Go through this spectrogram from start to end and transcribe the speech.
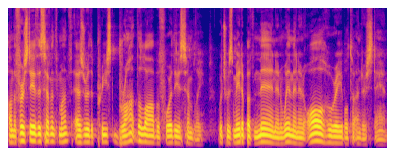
on the first day of the seventh month, Ezra the priest brought the law before the assembly which was made up of men and women and all who were able to understand.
